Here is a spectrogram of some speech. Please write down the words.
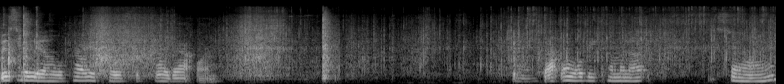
this video will probably post before that one. So that one will be coming up soon.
